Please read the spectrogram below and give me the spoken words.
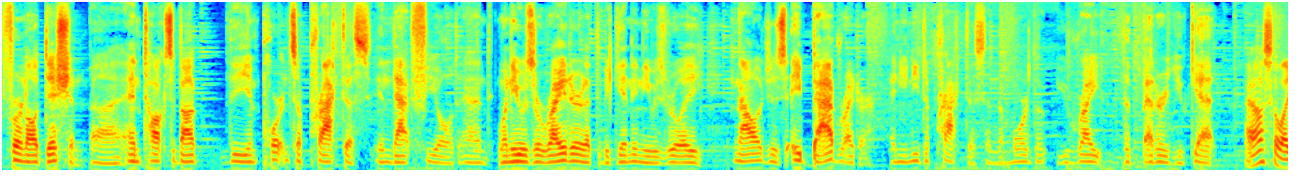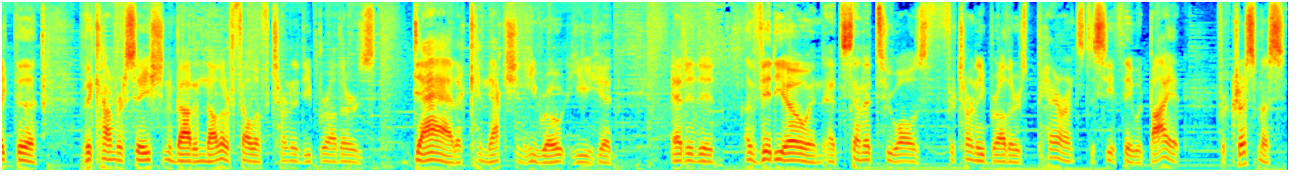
for an audition uh, and talks about the importance of practice in that field. And when he was a writer at the beginning, he was really acknowledges a bad writer, and you need to practice. And the more that you write, the better you get. I also like the the conversation about another fellow fraternity brother's dad, a connection he wrote. He had edited a video and had sent it to all his fraternity brothers' parents to see if they would buy it for Christmas.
